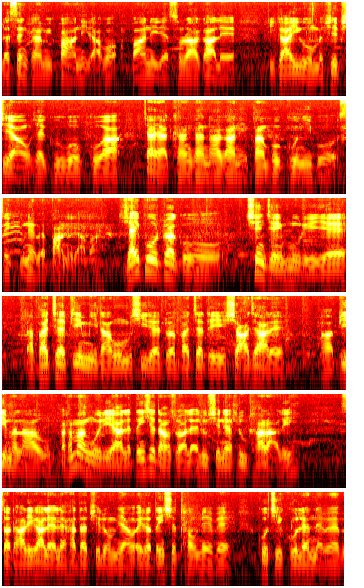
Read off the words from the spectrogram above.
လက်ဆင့်ကမ်းပြီးပါနေတာပေါ့ပါနေတယ်ဆိုတာကလည်းဒီကားကြီးကိုမဖြစ်ဖြစ်အောင်ရိုက်ကူးဖို့ကိုကကြာရခန်းကန်သားကနေပံ့ပိုးကူညီဖို့စိတ်ကူးနဲ့ပဲပါနေတာပါရိုက်ဖို့အတွက်ကိုချင့်ချိန်မှုတွေရဲ့ဒါဘတ်ဂျက်ပြည့်မီလာမှုမရှိတဲ့အတွက်ဘတ်ဂျက်တွေရှာကြတယ်အာပြည့်မလာဘူးပထမငွေတွေကလည်း3800ဆိုတာလည်းအလှရှင်တွေလှူထားတာလေ ဆိုတော့ဒါတွေကလည်းအလဲဟတ်သက်ဖြစ်လို့မရဘူးအဲ့တော့3800နဲ့ပဲကိုချီကိုလက်နဲ့ပဲမ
